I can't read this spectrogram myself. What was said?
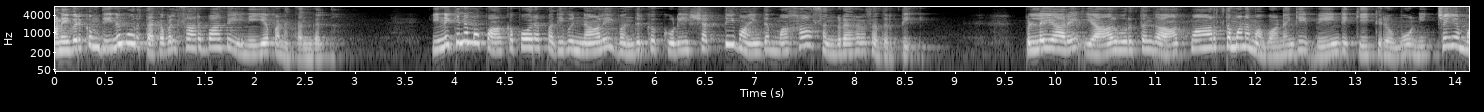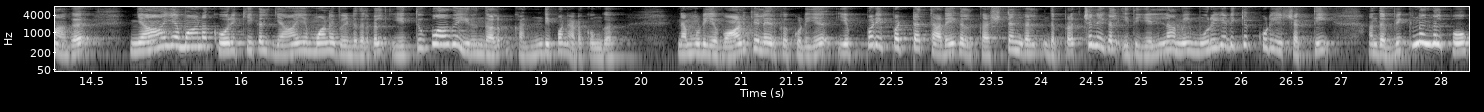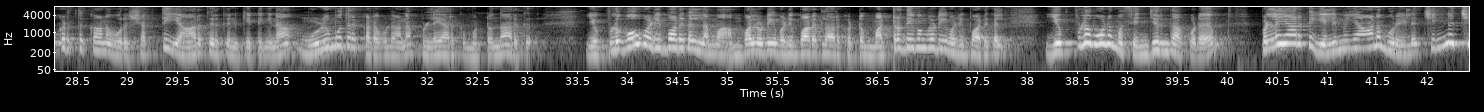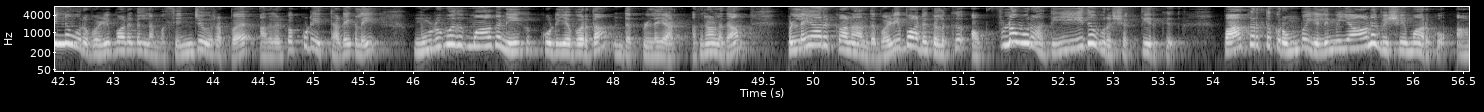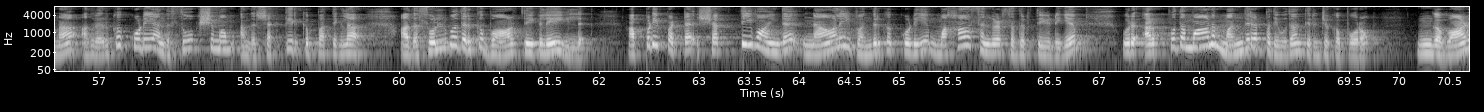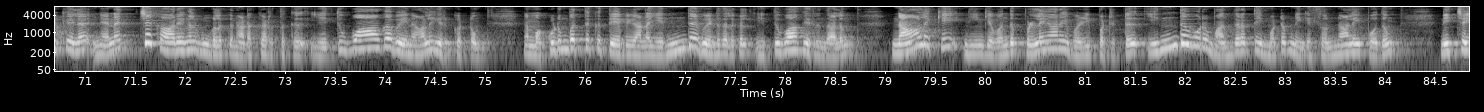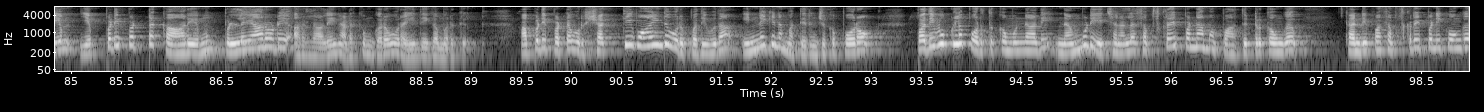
அனைவருக்கும் தினம் ஒரு தகவல் சார்பாக இனிய வணக்கங்கள். இன்னைக்கு நம்ம பார்க்க போகிற பதிவு நாளை வந்திருக்கக்கூடிய சக்தி வாய்ந்த மகா சங்கடகர சதுர்த்தி. பிள்ளையாரை யார் ஒருத்தங்க ஆத்மார்த்தமாக நம்ம வணங்கி வேண்டி கேட்குறோமோ நிச்சயமாக நியாயமான கோரிக்கைகள் நியாயமான வேண்டுதல்கள் எதுவாக இருந்தாலும் கண்டிப்பாக நடக்குங்க. நம்முடைய வாழ்க்கையில் இருக்கக்கூடிய எப்படிப்பட்ட தடைகள் கஷ்டங்கள் இந்த பிரச்சனைகள் இது எல்லாமே முறியடிக்கக்கூடிய சக்தி அந்த விக்னங்கள் போக்குறதுக்கான ஒரு சக்தி யாருக்கு இருக்குன்னு கேட்டிங்கன்னா முழுமுதற கடவுளான பிள்ளையாருக்கு மட்டும்தான் இருக்குது எவ்வளவோ வழிபாடுகள் நம்ம அம்பாளுடைய வழிபாடுகளாக இருக்கட்டும் மற்ற தெய்வங்களுடைய வழிபாடுகள் எவ்வளவோ நம்ம செஞ்சிருந்தா கூட பிள்ளையாருக்கு எளிமையான முறையில் சின்ன சின்ன ஒரு வழிபாடுகள் நம்ம செஞ்சுறப்ப அதில் இருக்கக்கூடிய தடைகளை முழுவதுமாக நீக்கக்கூடியவர் தான் இந்த பிள்ளையார். அதனால தான் பிள்ளையாருக்கான அந்த வழிபாடுகளுக்கு அவ்வளோ ஒரு அதீத ஒரு சக்தி இருக்குது பார்க்குறதுக்கு ரொம்ப எளிமையான விஷயமா இருக்கும். ஆனால் அதில் இருக்கக்கூடிய அந்த சூக்ஷ்மம் அந்த சக்தி இருக்குது பார்த்தீங்களா அதை சொல்வதற்கு வார்த்தைகளே இல்லை. அப்படிப்பட்ட சக்தி வாய்ந்த நாளை வந்திருக்கக்கூடிய மகா சங்கட சதுர்த்தியுடைய ஒரு அற்புதமான மந்திர பதிவு தான் தெரிஞ்சுக்க போகிறோம் உங்கள் வாழ்க்கையில் நினச்ச காரியங்கள் உங்களுக்கு நடக்கிறதுக்கு எதுவாக வேணாலும் இருக்கட்டும். நம்ம குடும்பத்துக்கு தேவையான எந்த வேண்டுதல்கள் எதுவாக இருந்தாலும் நாளைக்கு நீங்கள் வந்து பிள்ளையாரை வழிபட்டுட்டு இந்த ஒரு மந்திரத்தை மட்டும் நீங்கள் சொன்னாலே போதும். நிச்சயம் எப்படிப்பட்ட காரியமும் பிள்ளையாருடைய அருளாலே நடக்குங்கிற ஒரு ஐதீகம் இருக்குது அப்படிப்பட்ட ஒரு சக்தி வாய்ந்த ஒரு பதிவு தான் இன்றைக்கி நம்ம தெரிஞ்சுக்க போகிறோம் பதிவுக்குள்ளே போகிறதுக்கு முன்னாடி நம்முடைய சேனலை சப்ஸ்கிரைப் பண்ணாமல் பார்த்துட்ருக்கவங்க கண்டிப்பாக சப்ஸ்கிரைப் பண்ணிக்கோங்க.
